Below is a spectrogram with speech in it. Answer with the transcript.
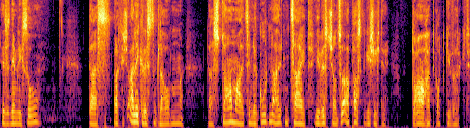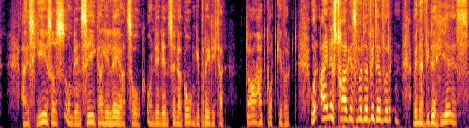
Es ist nämlich so, dass praktisch alle Christen glauben, dass damals in der guten alten Zeit, ihr wisst schon, zur Apostelgeschichte, da hat Gott gewirkt. Als Jesus um den See Galiläa zog und in den Synagogen gepredigt hat, da hat Gott gewirkt. Und eines Tages wird er wieder wirken, wenn er wieder hier ist.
